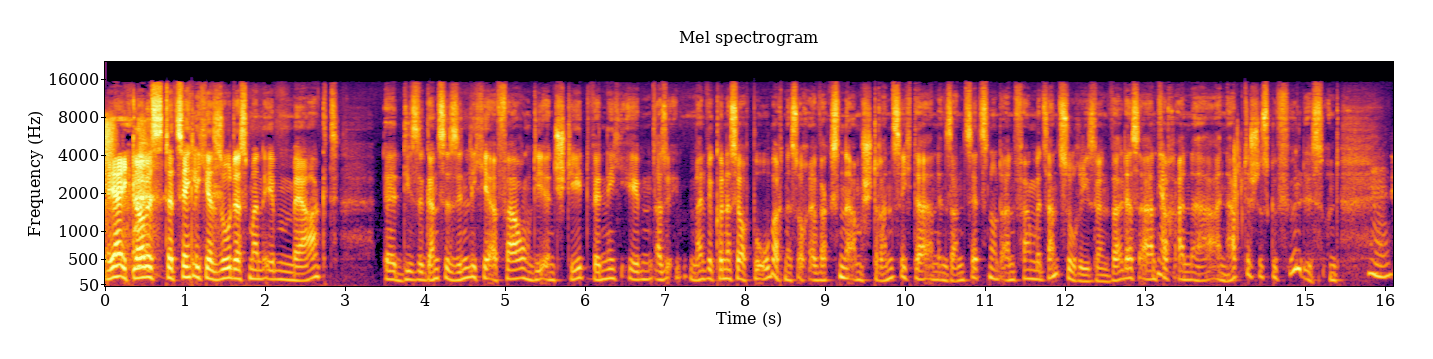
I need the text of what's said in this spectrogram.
ja, ich glaube, es ist tatsächlich ja so, dass man eben merkt, diese ganze sinnliche Erfahrung, die entsteht, wenn ich eben, also ich meine, wir können das ja auch beobachten, dass auch Erwachsene am Strand sich da an den Sand setzen und anfangen mit Sand zu rieseln, weil das einfach ja. ein, ein haptisches Gefühl ist. Und mhm.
